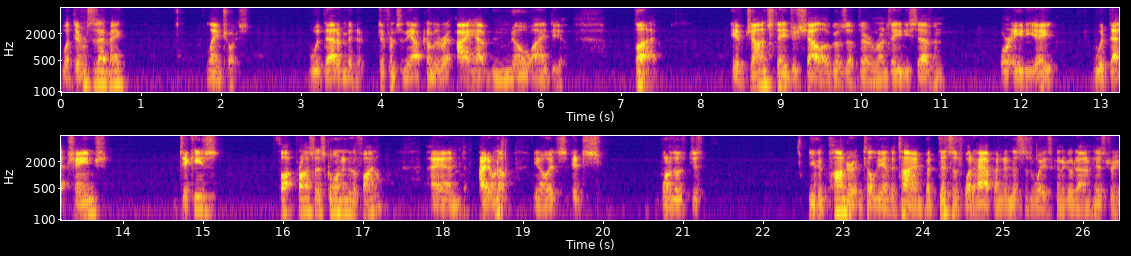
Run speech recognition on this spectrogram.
What difference does that make? Lane choice. Would that have been a difference in the outcome of the race? I have no idea. But if John stages shallow, goes up there and runs 87, or 88, would that change Dickie's thought process going into the final? And I don't know. You know, it's it's one of those just you can ponder it until the end of time, but this is what happened, and this is the way it's going to go down in history.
